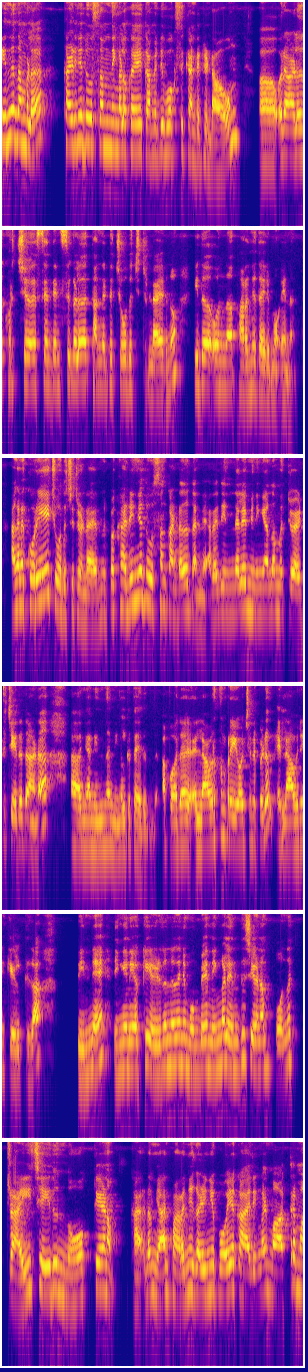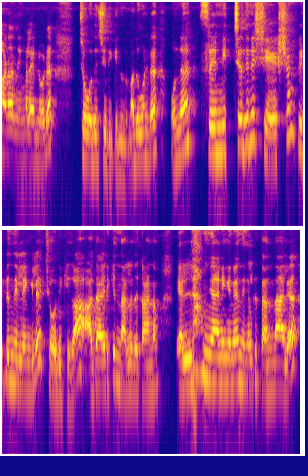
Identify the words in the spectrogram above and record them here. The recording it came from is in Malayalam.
ഇന്ന് നമ്മൾ കഴിഞ്ഞ ദിവസം നിങ്ങളൊക്കെ കമന്റ് ബോക്സിൽ കണ്ടിട്ടുണ്ടാവും. ഒരാൾ കുറച്ച് സെന്റൻസുകൾ തന്നിട്ട് ചോദിച്ചിട്ടുണ്ടായിരുന്നു. ഇത് ഒന്ന് പറഞ്ഞു തരുമോ എന്ന്. അങ്ങനെ കുറേ ചോദിച്ചിട്ടുണ്ടായിരുന്നു. ഇപ്പൊ കഴിഞ്ഞ ദിവസം കണ്ടത് തന്നെ. അതായത് ഇന്നലെ മിനിങ്ങാന്നും മറ്റുമായിട്ട് ചെയ്തതാണ് ഞാൻ ഇന്ന് നിങ്ങൾക്ക് തരുന്നത്. അപ്പോൾ അത് എല്ലാവർക്കും പ്രയോജനപ്പെടും. എല്ലാവരും കേൾക്കുക. പിന്നെ ഇങ്ങനെയൊക്കെ എഴുതുന്നതിന് മുമ്പേ നിങ്ങൾ എന്ത് ചെയ്യണം? ഒന്ന് ട്രൈ ചെയ്ത് നോക്കണം. കാരണം ഞാൻ പറഞ്ഞു കഴിഞ്ഞു പോയ കാര്യങ്ങൾ മാത്രമാണ് നിങ്ങൾ എന്നോട് ചോദിച്ചിരിക്കുന്നത്. അതുകൊണ്ട് ഒന്ന് ശ്രമിച്ചതിന് ശേഷം കിട്ടുന്നില്ലെങ്കിൽ ചോദിക്കുക. അതായിരിക്കും നല്ലത്. കാരണം എല്ലാം ഞാനിങ്ങനെ നിങ്ങൾക്ക് തന്നാൽ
